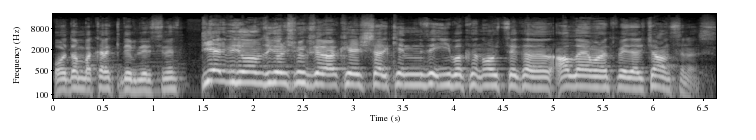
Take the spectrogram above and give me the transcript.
oradan bakarak gidebilirsiniz. Diğer videolarımızda görüşmek üzere arkadaşlar. Kendinize iyi bakın. Hoşçakalın. Allah'a emanet beyler. Cansınız.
